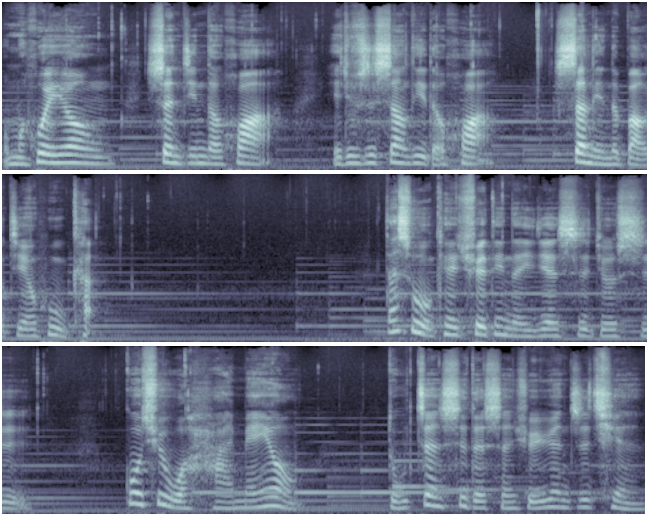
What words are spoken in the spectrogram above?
我们会用圣经的话，也就是上帝的话、圣灵的宝剑互砍。但是我可以确定的一件事就是，过去我还没有读正式的神学院之前，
